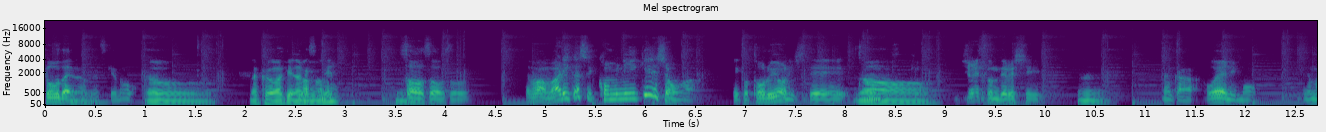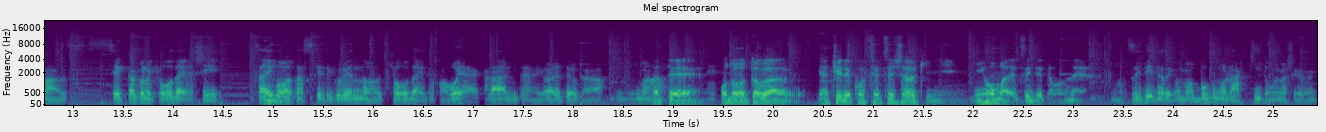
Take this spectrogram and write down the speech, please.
弟なんですけど、うん。中川家並みにね。そうそうそう。まあ、わりかしコミュニケーションは結構取るようにしてるんですあよ。一緒に住んでるし、うん。うん。なんか親にも、まあ、せっかくの兄弟やし、最後は助けてくれるのは兄弟とか親やから、みたいな言われてるから、まあ、だってね、弟が野球で骨折した時に日本までついてったもんね。まあついていたというか、まあ僕もラッキーと思いましたけど、ね、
